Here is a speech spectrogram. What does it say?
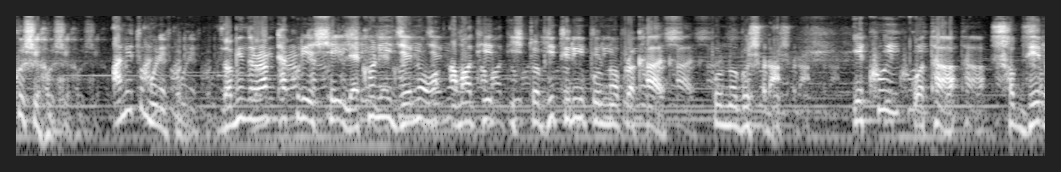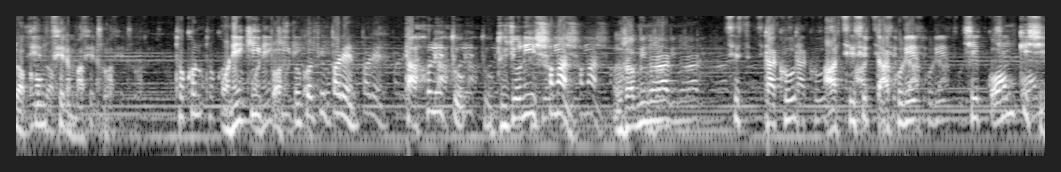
খুশি হব। আমি তো মনে করি রবীন্দ্রনাথ ঠাকুরের সেই লেখনী যেন আমাদের ইষ্টভিতরই পূর্ণ প্রকাশ পূর্ণ ঘোষণা একই কথা শব্দের রকমফের মাত্র। তখন অনেকেই প্রশ্ন করতে পারেন তাহলে তো দুজনেই সমান। রবীন্দ্রনাথ ঠাকুর আর শ্রী ঠাকুরের সে কম কিসে?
